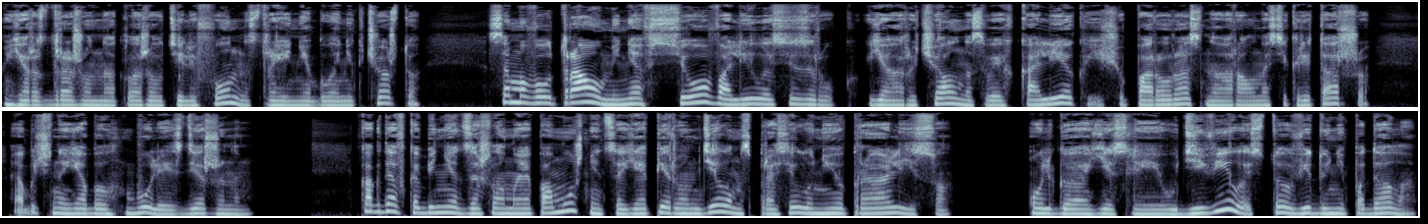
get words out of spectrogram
Я раздраженно отложил телефон, настроение было ни к черту. С самого утра у меня все валилось из рук. Я рычал на своих коллег, еще пару раз наорал на секретаршу. Обычно я был более сдержанным. Когда в кабинет зашла моя помощница, я первым делом спросил у нее про Алису. Ольга, если и удивилась, то виду не подала.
